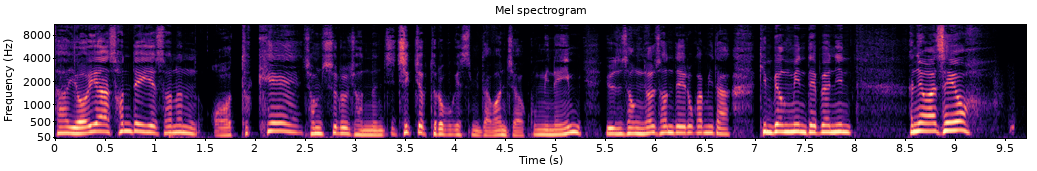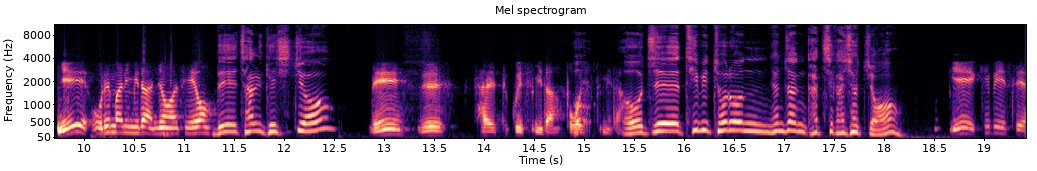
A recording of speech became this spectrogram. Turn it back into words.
아, 여야 선대위에서는 어떻게 점수를 줬는지 직접 들어보겠습니다. 먼저 국민의힘 윤석열 선대위로 갑니다. 김병민 대변인 안녕하세요. 예, 오랜만입니다. 안녕하세요. 네, 잘 계시죠? 네, 늘잘 듣고 있습니다. 보고 어, 싶습니다. 어제 TV 토론 현장 같이 가셨죠? 예, KBS에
